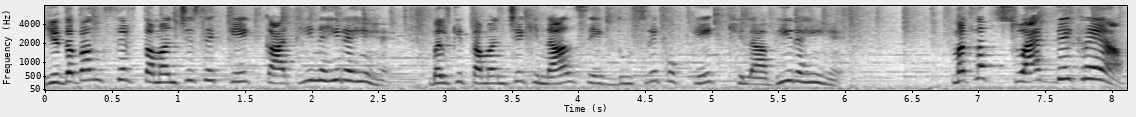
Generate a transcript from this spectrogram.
ये दबंग सिर्फ़ तमंचे से केक काट ही नहीं रहे हैं, बल्कि तमंचे की नाल से एक दूसरे को केक खिला भी रहे हैं। मतलब स्वैग देख रहे हैं आप,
